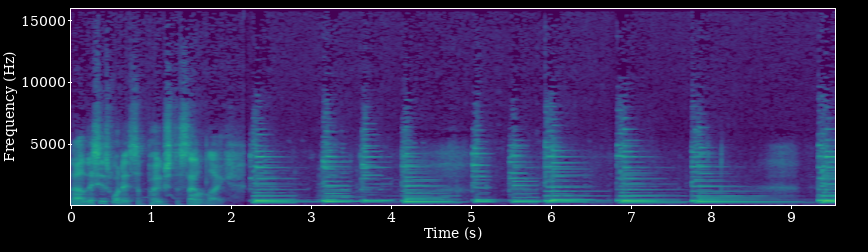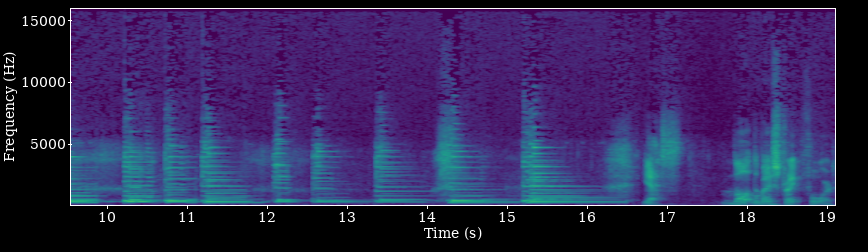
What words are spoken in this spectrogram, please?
Now this is what it's supposed to sound like. Yes, not the most straightforward,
